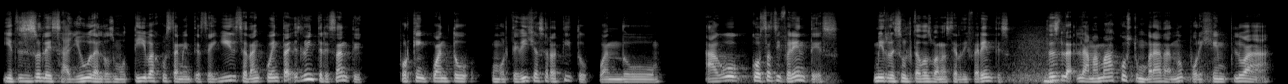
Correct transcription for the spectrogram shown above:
Y entonces eso les ayuda, los motiva justamente a seguir, se dan cuenta, es lo interesante, porque en cuanto, como te dije hace ratito, cuando hago cosas diferentes, mis resultados van a ser diferentes. Entonces la, la mamá acostumbrada, ¿no? Por ejemplo, a,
